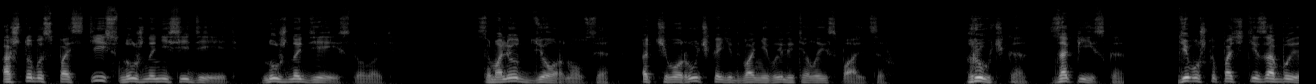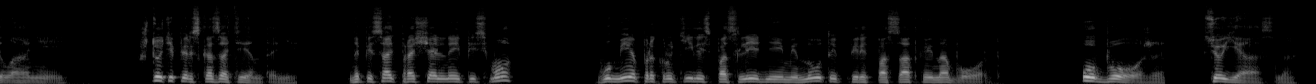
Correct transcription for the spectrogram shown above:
А чтобы спастись, нужно не сидеть, нужно действовать. Самолет дернулся, отчего ручка едва не вылетела из пальцев. Ручка, записка. Девушка почти забыла о ней. Что теперь сказать Энтони? Написать прощальное письмо? В уме прокрутились последние минуты перед посадкой на борт. О, Боже! Все ясно.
